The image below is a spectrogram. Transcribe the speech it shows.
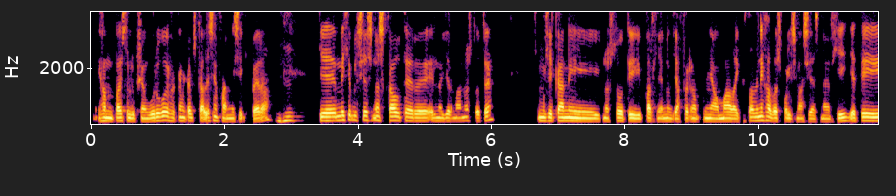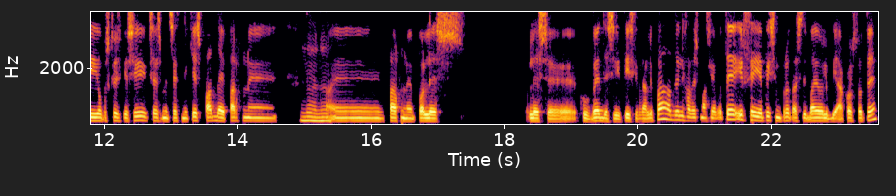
Είχαμε πάει στο Λουξεμβούργο, είχα κάνει κάποιες καλές εμφανίσεις εκεί πέρα. Και με είχε πλησιάσει ένα σκάουτερ Ελληνογερμανός τότε και μου είχε κάνει γνωστό ότι υπάρχει ένα ενδιαφέρον από μια ομάδα και αυτά. Δεν είχα δώσει πολύ σημασία στην αρχή, γιατί όπως ξέρεις και εσύ, ξέρεις, με τις εθνικές πάντα υπάρχουν, ναι, ναι. Ε, υπάρχουν πολλές πολλές, ε, κουβέντες, συζητήσεις κτλ. Δεν είχα δώσει σημασία ποτέ. Ήρθε η επίσημη πρόταση στην Πάει Ολυμπιακός τότε.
